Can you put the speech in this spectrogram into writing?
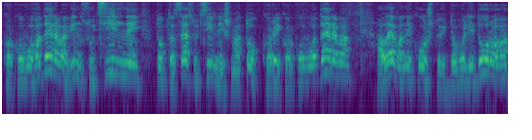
коркового дерева. Він суцільний, тобто це суцільний шматок кори коркового дерева, але вони коштують доволі дорого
